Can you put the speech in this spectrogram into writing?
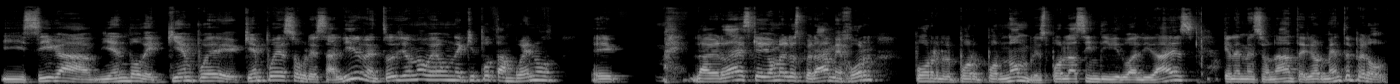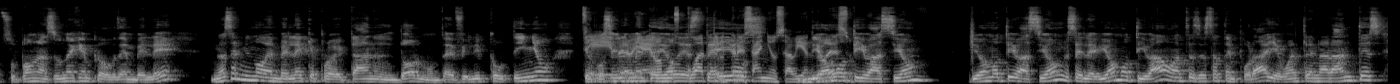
y siga viendo de quién puede, quién puede sobresalir. Entonces yo no veo un equipo tan bueno. la verdad es que yo me lo esperaba mejor por, por, por, nombres, por las individualidades que les mencionaba anteriormente, pero supónganse un ejemplo, de Dembélé, no es el mismo Dembélé que proyectaban en el Dortmund, de Philippe Coutinho, que posiblemente dio destellos, años dio motivación, dio motivación, se le vio motivado antes de esta temporada, llegó a entrenar antes,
